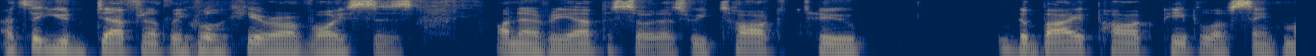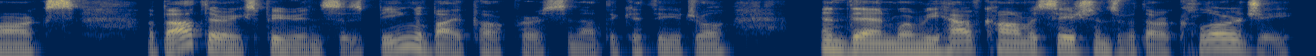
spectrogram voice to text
I'd say you definitely will hear our voices on every episode as we talk to the BIPOC people of St. Mark's about their experiences being a BIPOC person at the cathedral. And then when we have conversations with our clergy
